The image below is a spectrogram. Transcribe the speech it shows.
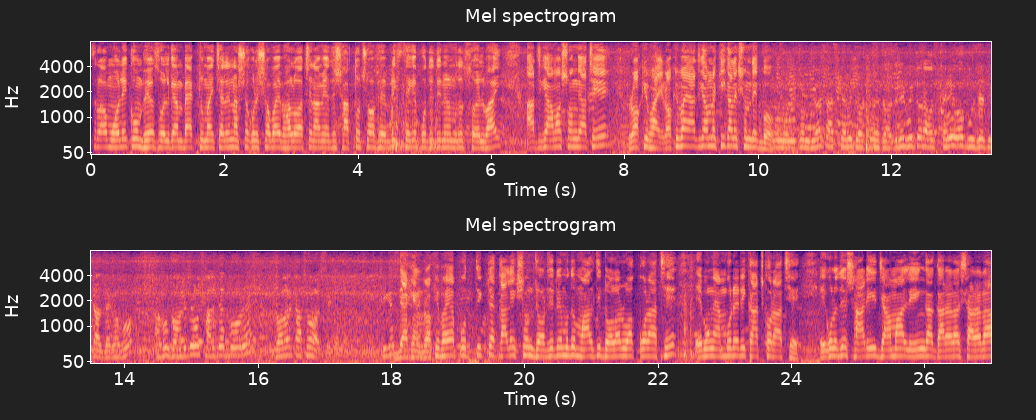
আসসালামু আলাইকুম views welcome back to my channel. আশা করি সবাই ভালো আছেন। আমি আছি সাত্য ছ ফেব্রিক্স থেকে প্রতিদিনের মতো সোহেল ভাই। আজকে আমার সঙ্গে আছে রকি ভাই। রকি ভাই, আজকে আমরা কি কালেকশন দেখব? আজকে আমি জর্জ- জর্জেটের ভিতরে ও গুজরাটি কাজ দেখাবো। এবং সাড়ে চার বড়ে ডলার কাছেও আছে এখানে। দেখেন রকি ভাইয়া প্রত্যেকটা কালেকশন জর্জেটের মধ্যে মাল্টি ডলার ওয়ার্ক করা আছে এবং এমব্রয়ডারি কাজ করা আছে। এগুলো যে শাড়ি জামা লেহেঙ্গা গারারা সারারা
